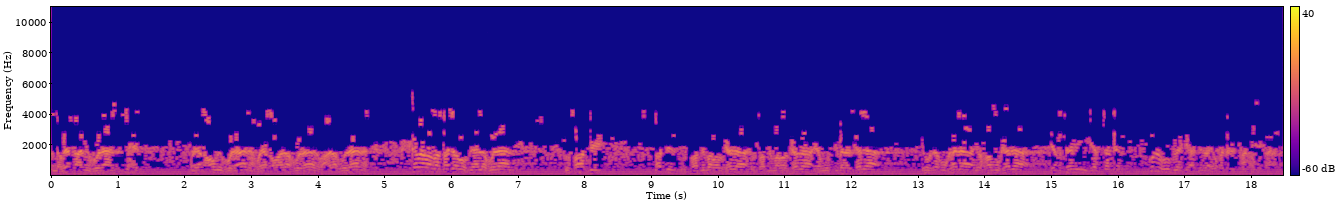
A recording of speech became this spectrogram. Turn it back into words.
أنه يقع من فلان السحر. ويقع من فلانة ويقع على فلان وعلى فلانة. كما مضى قدره بان فلان يصاب بقتل يصاب بمرض كذا يصاب بمرض كذا يموت في بلد كذا يرزق كذا يحرم كذا يغتني يفتكر كله بمشيئه الله وقدره سبحانه وتعالى.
